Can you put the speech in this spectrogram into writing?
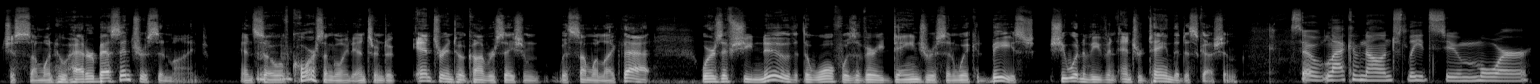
just someone who had her best interests in mind. And so of course I'm going to enter into enter into a conversation with someone like that. Whereas if she knew that the wolf was a very dangerous and wicked beast, she wouldn't have even entertained the discussion. So lack of knowledge leads to more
